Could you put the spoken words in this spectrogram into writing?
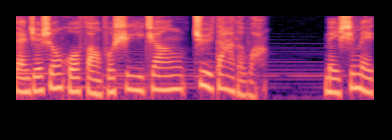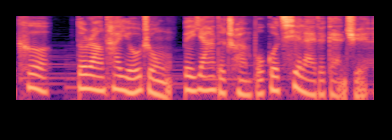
感觉生活仿佛是一张巨大的网，每时每刻都让她有种被压得喘不过气来的感觉。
